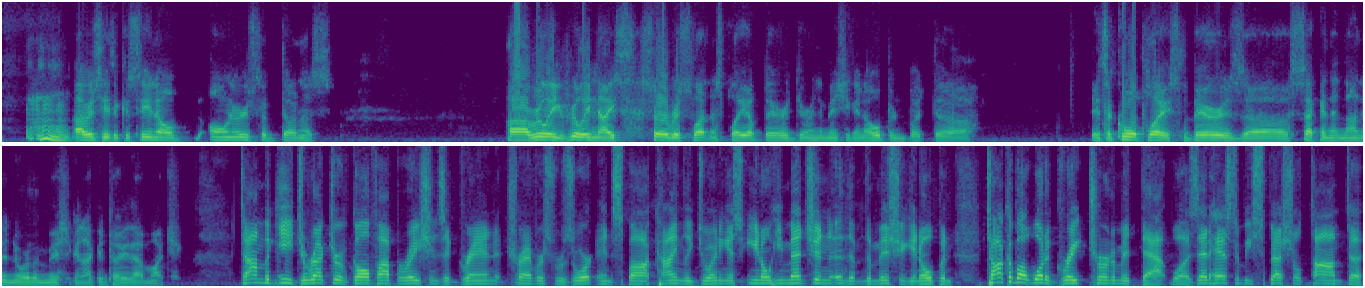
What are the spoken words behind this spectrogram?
obviously the casino owners have done us uh, really, really nice service, letting us play up there during the Michigan Open. But uh, it's a cool place. The Bear is uh, second to none in northern Michigan. I can tell you that much. Tom McGee, Director of Golf Operations at Grand Traverse Resort and Spa, kindly joining us. You know, he mentioned the, the, Michigan Open. Talk about what a great tournament that was. That has to be special, Tom, to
